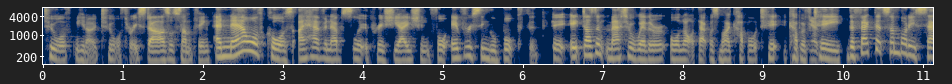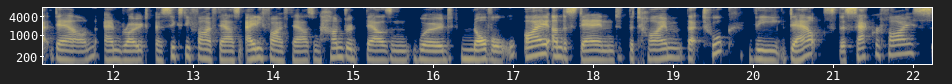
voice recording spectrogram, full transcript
two or, you know, two or three stars or something. And now, of course, I have an absolute appreciation for every single book that it doesn't matter whether or not that was my cup or tea, cup of yep. tea. The fact that somebody sat down and wrote a 65,000, 85,000, 100,000 word novel, I understand the time that took, the doubts the sacrifice,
